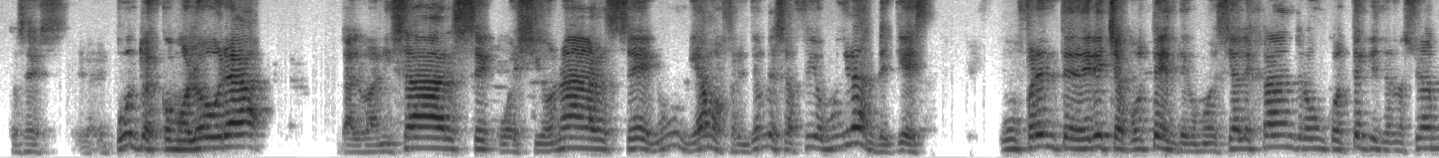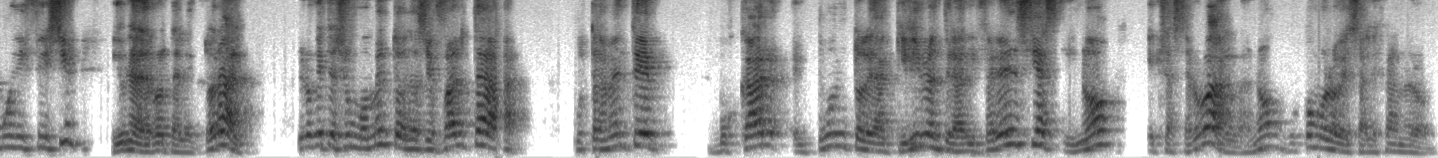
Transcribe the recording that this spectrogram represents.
Entonces, el punto es cómo logra galvanizarse, cohesionarse, digamos, frente a un desafío muy grande, que es un frente de derecha potente, como decía Alejandro, un contexto internacional muy difícil y una derrota electoral. Creo que este es un momento donde hace falta justamente buscar el punto de equilibrio entre las diferencias y no exacerbarlas, ¿no? ¿Cómo lo ves, Alejandro?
